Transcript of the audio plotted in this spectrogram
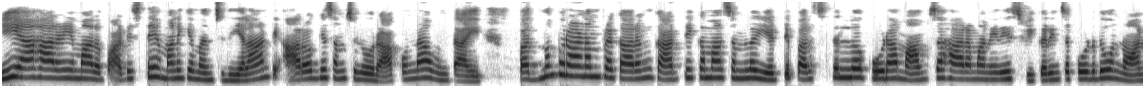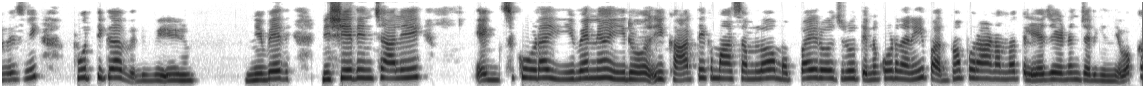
ఈ ఆహార నియమాలు పాటిస్తే మనకి మంచిది. ఎలాంటి ఆరోగ్య సమస్యలు రాకుండా ఉంటాయి. పద్మ పురాణం ప్రకారం కార్తీక మాసంలో ఎట్టి పరిస్థితుల్లో కూడా మాంసాహారం అనేది స్వీకరించకూడదు. నాన్ వెజ్ని పూర్తిగా నివేది నిషేధించాలి. ఎగ్స్ కూడా ఈవెన్ ఈ రో ఈ కార్తీక మాసంలో ముప్పై రోజులు తినకూడదని పద్మ పురాణంలో తెలియజేయడం జరిగింది. ఒక్క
